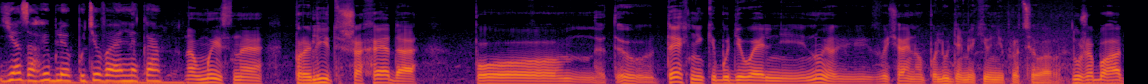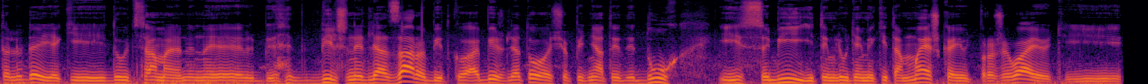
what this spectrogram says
Є загиблі будівельники. Навмисне приліт шахеда по техніці будівельній, ну і звичайно по людям, які в ній працювали. Дуже багато людей, які йдуть саме не більш не для заробітку, а більш для того, щоб підняти дух і собі, і тим людям, які там мешкають, проживають і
